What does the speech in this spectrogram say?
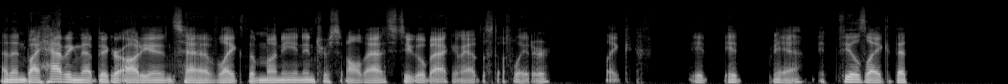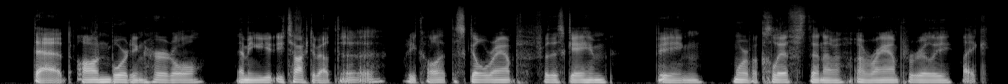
And then by having that bigger audience have like the money and interest and all that to go back and add the stuff later. Like it it yeah it feels like that that onboarding hurdle. I mean you, you talked about the what do you call it? The skill ramp for this game being more of a cliff than a, a ramp really. Like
